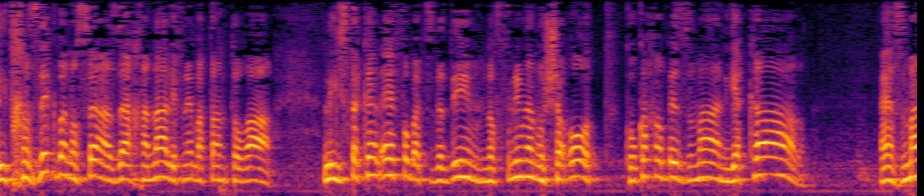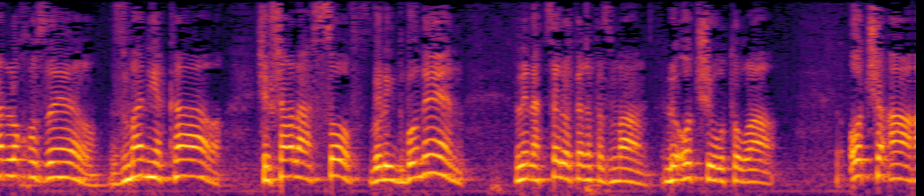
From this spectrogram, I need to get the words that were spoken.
להתחזק בנושא הזה, הכנה לפני מתן תורה, להסתכל איפה בצדדים נופלים לנו שעות, כל כך הרבה זמן, יקר. הזמן לא חוזר, זמן יקר, שאפשר לאסוף ולהתבונן, לנצל יותר את הזמן, לעוד שיעור תורה, עוד שעה,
